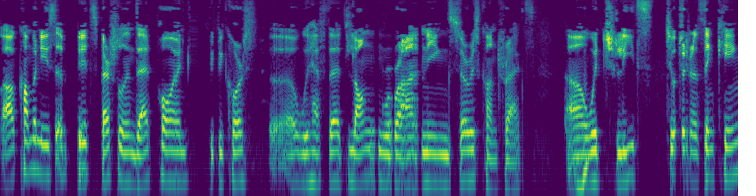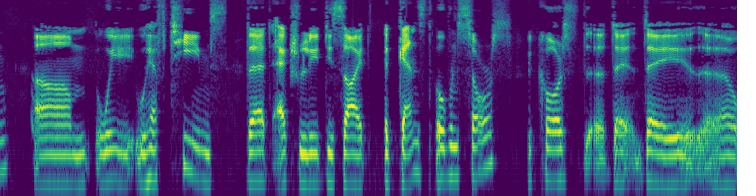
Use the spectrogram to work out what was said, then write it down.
our company is a bit special in that point because uh, we have that long running service contracts, uh, mm-hmm. which leads to different thinking. Um, we we have teams that actually decide against open source because they they uh,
